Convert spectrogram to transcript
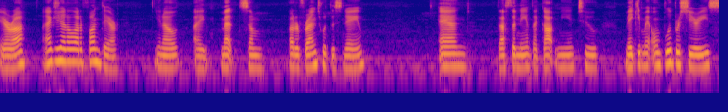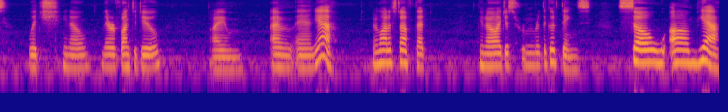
era, I actually had a lot of fun there. You know, I met some other friends with this name, and that's the name that got me into making my own blooper series, which you know they were fun to do. I'm, I'm, and yeah, there are a lot of stuff that, you know, I just remember the good things. So, um, yeah,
